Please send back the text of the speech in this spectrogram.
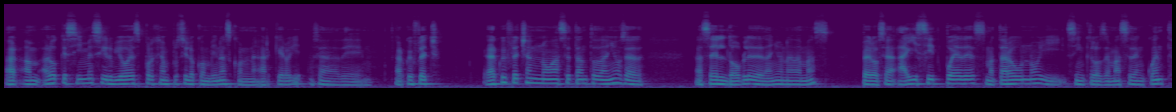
algo que sí me sirvió es, por ejemplo, si lo combinas con arquero, y, o sea, de arco y flecha. arco y flecha no hace tanto daño, o sea, hace el doble de daño nada más. Pero, o sea, ahí sí puedes matar a uno y sin que los demás se den cuenta.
